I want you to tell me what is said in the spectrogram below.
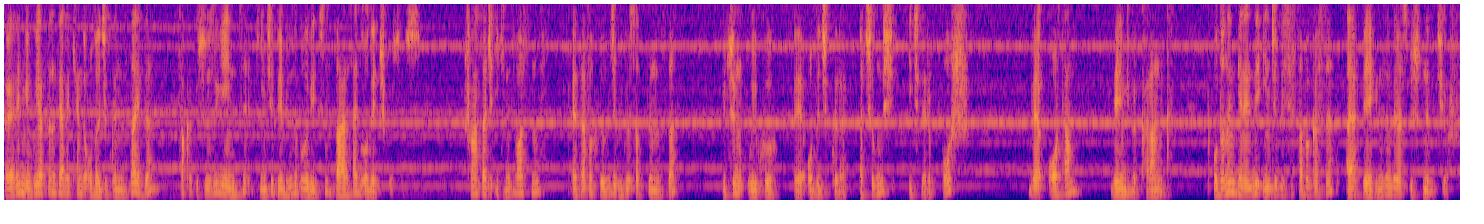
E, dediğim gibi bu yattığınız yerler kendi odacıklarınızdaydı. Fakat üstünüzü giyince, giyince birbirinizi bulabileceğiniz dairesel bir odaya çıkıyorsunuz. Şu an sadece ikiniz varsınız. Etrafa hızlıca bir göz attığınızda bütün uyku e, odacıkları açılmış, içleri boş ve ortam dediğim gibi karanlık. Odanın genelinde ince bir sis tabakası ayak bileğinizin biraz üstünde bitiyor.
